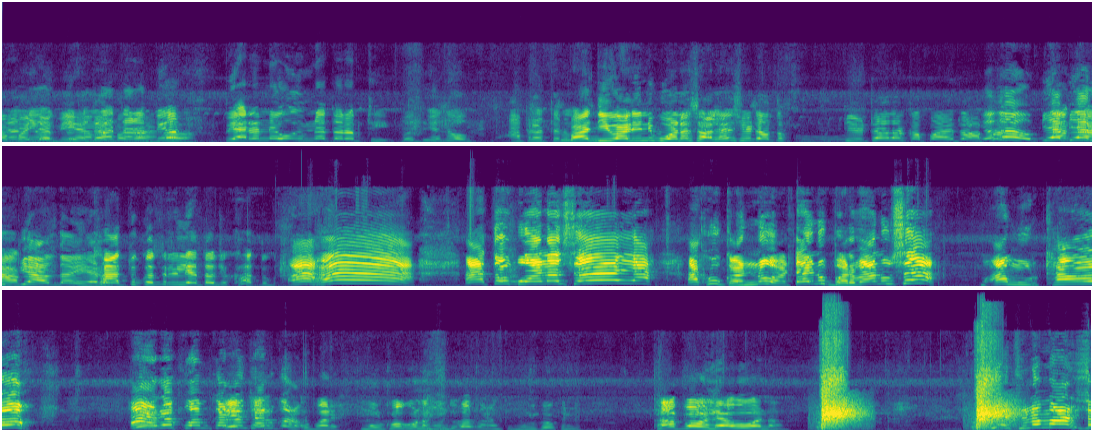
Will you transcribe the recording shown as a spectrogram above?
કપાઈ જાય વીસ હજાર પ્યારા ને એવું એમના તરફથી. એ બધી તો આપણા તરફ બા દિવાળીની બોનસ આલે ને શેઠ આ તો ટેટાના કપાય તો આપણે બે બે રૂપિયા આલ દે યાર. ખાતું કતરી લેતા જો ખાતું આહા! આ તો બોનસ છે. આખું ઘરનું હટાઈનું ભરવાનું છે. આ મૂર્ખાઓ. અરે કોમ કરવાનું ચાલુ કરો. ઊભા રે મૂર્ખો કોને મૂર્ખો કોને? મૂર્ખો કોને થાપો લે આવવાના શેઠને મારશે.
